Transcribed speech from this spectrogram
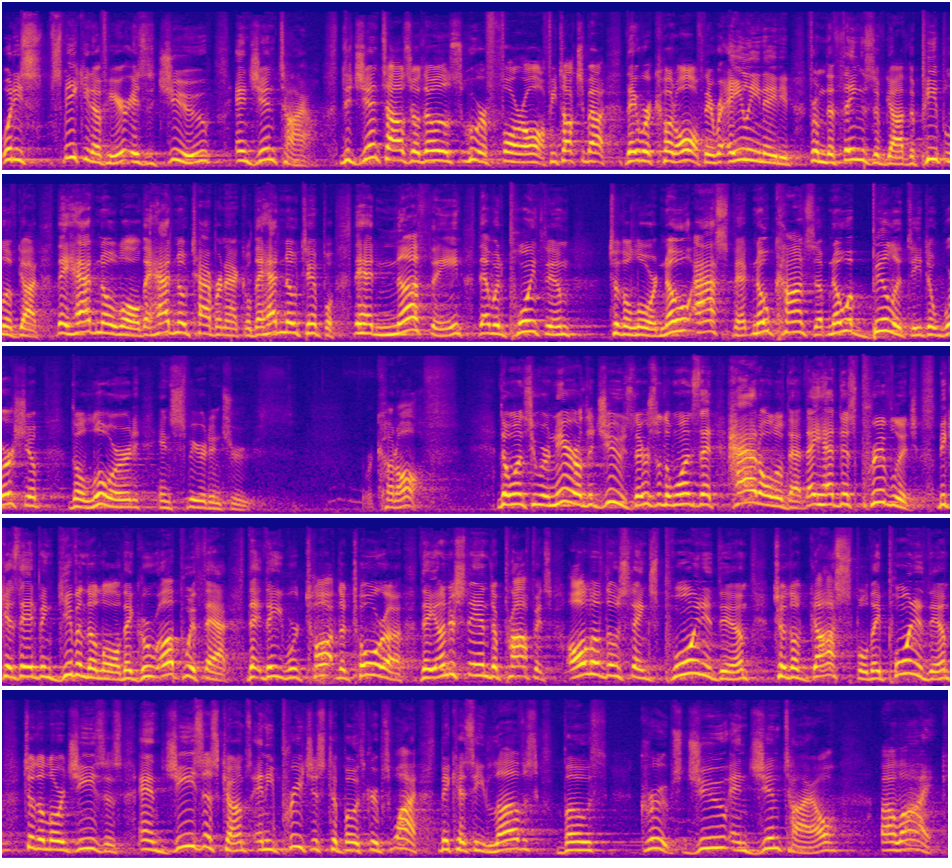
What he's speaking of here is Jew and Gentile. The Gentiles are those who are far off. He talks about they were cut off, they were alienated from the things of God, the people of God. They had no law, they had no tabernacle, they had no temple, they had nothing that would point them to the Lord. No aspect, no concept, no ability to worship the Lord in spirit and truth. They were cut off. The ones who were near are the Jews. Those are the ones that had all of that. They had this privilege because they had been given the law. They grew up with that. They, they were taught the Torah. They understand the prophets. All of those things pointed them to the gospel. They pointed them to the Lord Jesus. And Jesus comes and he preaches to both groups. Why? Because he loves both groups, Jew and Gentile alike.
